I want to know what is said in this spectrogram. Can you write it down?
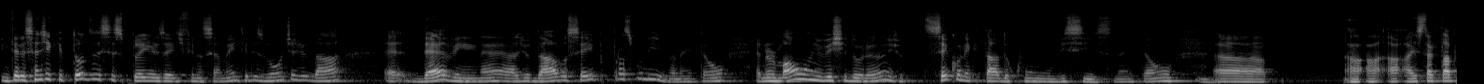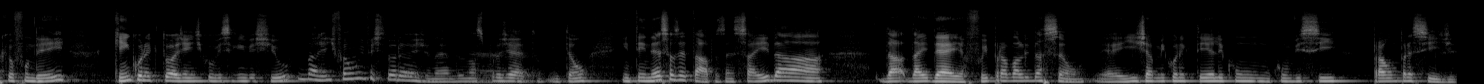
interessante é que todos esses players aí de financiamento eles vão te ajudar é, devem né, ajudar você a ir para o próximo nível. Né? Então, é normal um investidor anjo ser conectado com VCs. Né? Então, uhum. a, a, a, startup que eu fundei, quem conectou a gente com o VC que investiu, a gente foi um investidor anjo né, do nosso é. projeto. Então, entender essas etapas, né? sair da, da, da ideia, fui para a validação, e aí já me conectei ali com, com o VC para um pre-seed.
